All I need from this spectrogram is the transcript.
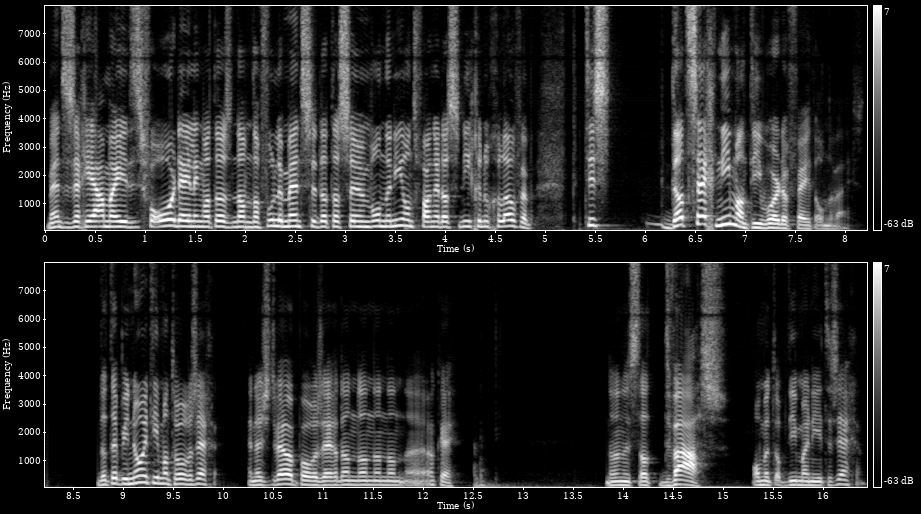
Mensen zeggen, ja, maar het is veroordeling, want dan, dan voelen mensen dat als ze hun wonden niet ontvangen, dat ze niet genoeg geloof hebben. Het is, dat zegt niemand die word of faith onderwijst. Dat heb je nooit iemand horen zeggen. En als je het wel hebt horen zeggen, dan, dan, dan, dan uh, oké. Dan is dat dwaas om het op die manier te zeggen.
